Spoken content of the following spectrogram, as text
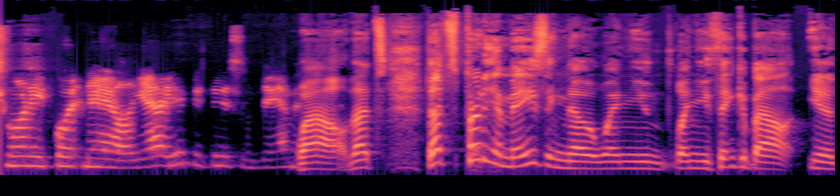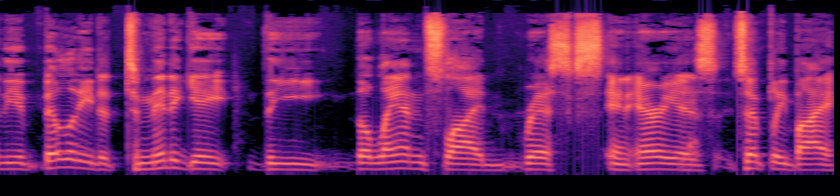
twenty foot nail. Yeah, you could do some damage. Wow, that's that's pretty amazing though when you when you think about you know the ability to to mitigate the the landslide risks in areas yeah. simply by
